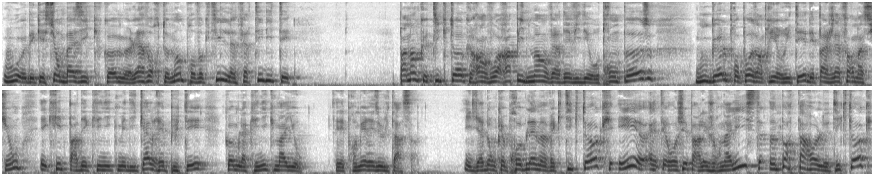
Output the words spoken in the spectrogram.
ou euh, des questions basiques comme l'avortement provoque-t-il l'infertilité? Pendant que TikTok renvoie rapidement vers des vidéos trompeuses, Google propose en priorité des pages d'information écrites par des cliniques médicales réputées comme la clinique Mayo. C'est les premiers résultats, ça. Il y a donc un problème avec TikTok et, euh, interrogé par les journalistes, un porte-parole de TikTok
